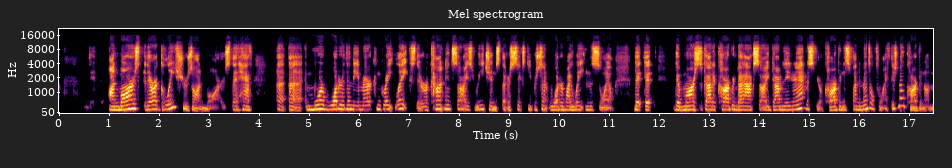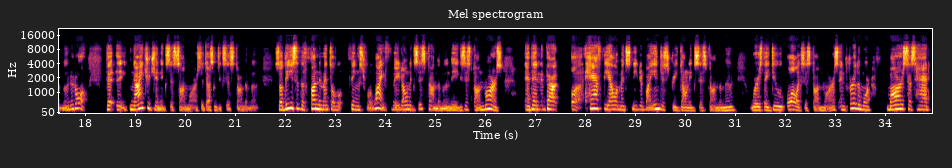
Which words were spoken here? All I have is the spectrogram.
on Mars, there are glaciers on Mars that have uh, uh, more water than the American Great Lakes. There are continent-sized regions that are 60% water by weight in the soil. That that that Mars has got a carbon dioxide dominated atmosphere. Carbon is fundamental to life. There's no carbon on the moon at all. That nitrogen exists on Mars. It doesn't exist on the moon. So these are the fundamental things for life. They don't exist on the moon. They exist on Mars. And then about uh, half the elements needed by industry don't exist on the moon, whereas they do all exist on Mars. And furthermore, Mars has had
